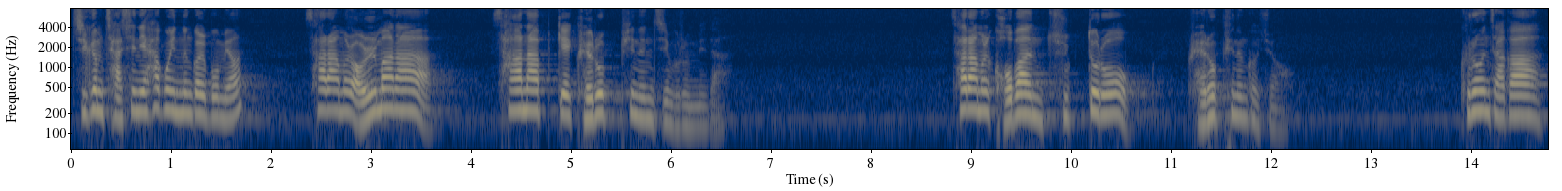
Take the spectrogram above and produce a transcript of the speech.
지금 자신이 하고 있는 걸 보면 사람을 얼마나 사납게 괴롭히는지 모릅니다. 사람을 거반 죽도록 괴롭히는 거죠. 그런 자가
